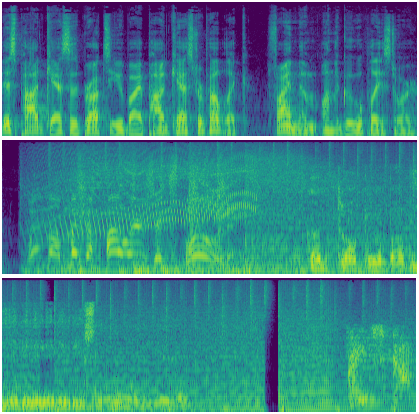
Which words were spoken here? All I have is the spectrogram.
This podcast is brought to you by Podcast Republic. Find them on the Google Play Store. When the mega powers explode, I'm talking about the 80s. Oh, yeah. Great Scott!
